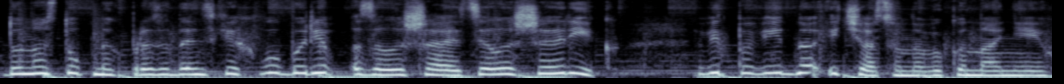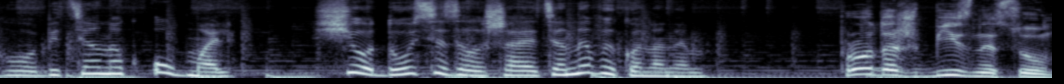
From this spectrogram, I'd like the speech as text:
До наступних президентських виборів залишається лише рік. Відповідно, і часу на виконання його обіцянок обмаль, що досі залишається невиконаним. Продаж бізнесу.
